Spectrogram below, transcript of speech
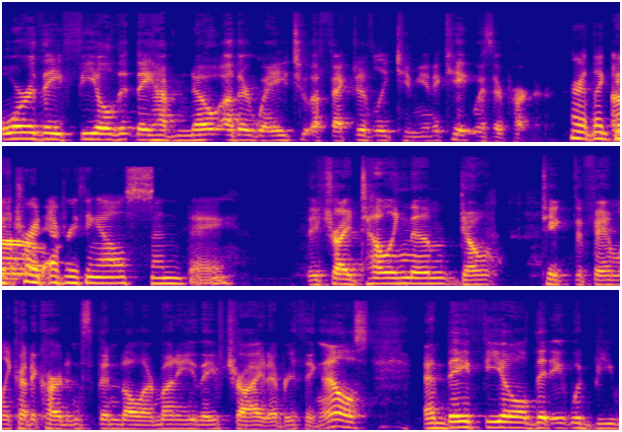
or they feel that they have no other way to effectively communicate with their partner. Right. Like they've um, tried everything else and they they tried telling them, don't take the family credit card and spend all our money. They've tried everything else. And they feel that it would be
